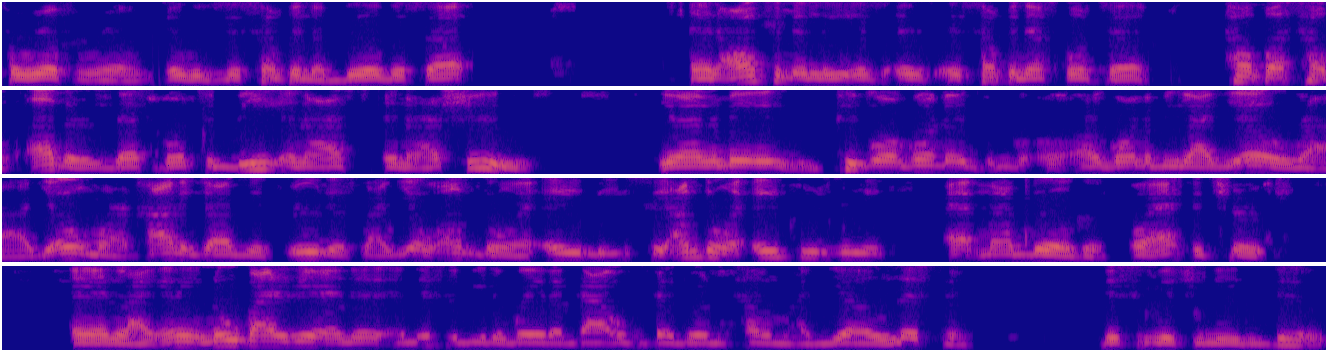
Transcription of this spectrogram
For real, for real. It was just something to build us up. And ultimately is, is, is something that's going to help us help others that's going to be in our in our shoes you know what I mean? People are going to are going to be like, "Yo, Rod, yo, Mark, how did y'all get through this?" Like, "Yo, I'm doing A, B, C. I'm doing A through Z at my building or at the church, and like, it ain't nobody there." And, and this would be the way that God opens that door to tell them, like, "Yo, listen, this is what you need to do."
